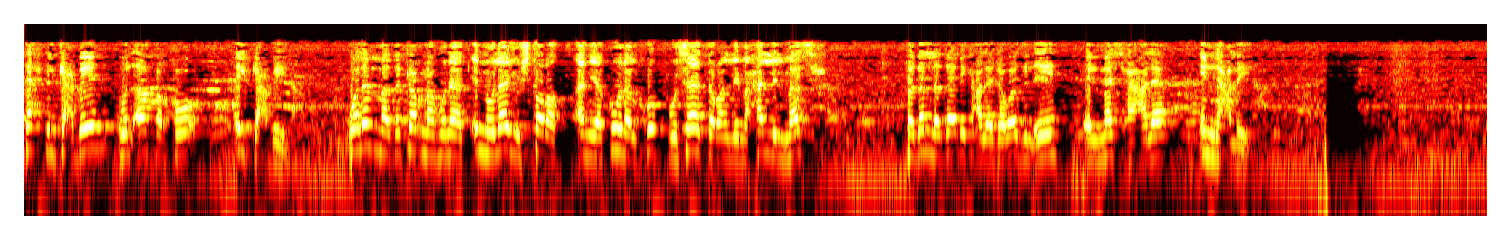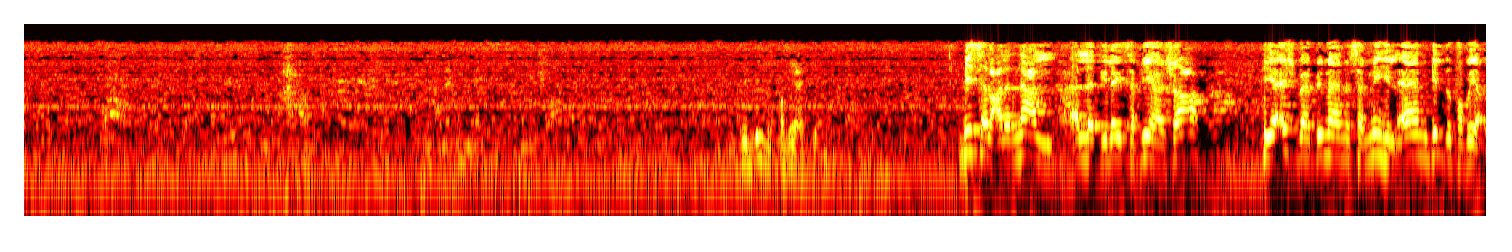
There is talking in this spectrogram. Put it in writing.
تحت الكعبين والآخر فوق الكعبين. ولما ذكرنا هناك إنه لا يشترط أن يكون الخف ساترا لمحل المسح فدل ذلك على جواز الإيه؟ المسح على النعلين بيسأل على النعل التي ليس فيها شعر هي أشبه بما نسميه الآن جلد طبيعي.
